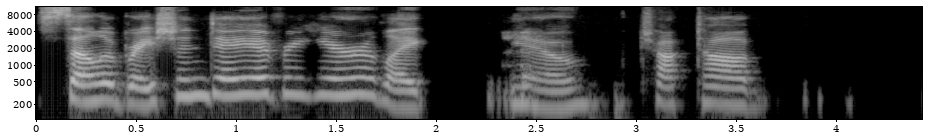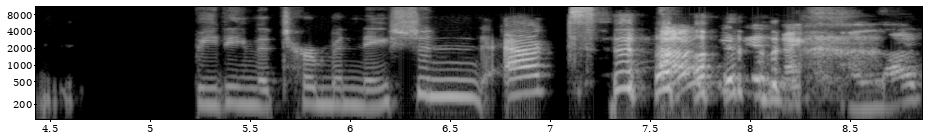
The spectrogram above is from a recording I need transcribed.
celebration day every year like, you know, Choctaw beating the termination act. That would be a nice one. That,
